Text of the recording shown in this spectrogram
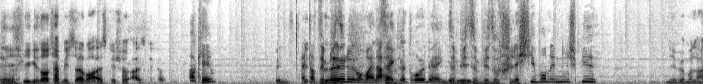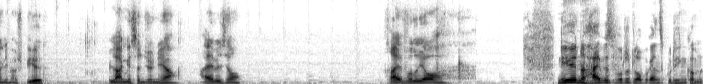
Ich, wie gesagt, habe mich selber ausgenommen. Okay. Bin, Alter, bin sind blöd wir- über meine sind- eigene Drohne hängen Sind wir, sind wir so schlecht geworden in dem Spiel? Nee, wenn man lange nicht mehr spielt. Wie lange ist denn schon her? Halbes Jahr? Dreiviertel Jahr? Nee, ein halbes würde, glaube ich, ganz gut hinkommen,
